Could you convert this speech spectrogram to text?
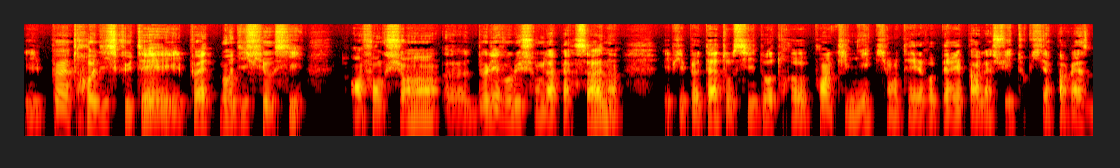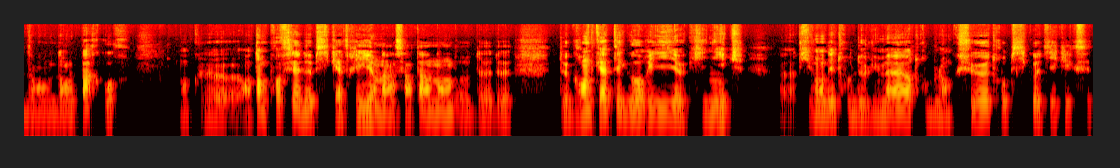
il peut être rediscuté, il peut être modifié aussi en fonction euh, de l'évolution de la personne, et puis peut-être aussi d'autres points cliniques qui ont été repérés par la suite ou qui apparaissent dans, dans le parcours. Donc, euh, en tant que professionnel de psychiatrie, on a un certain nombre de, de, de grandes catégories euh, cliniques euh, qui vont des troubles de l'humeur, troubles anxieux, troubles psychotiques, etc.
